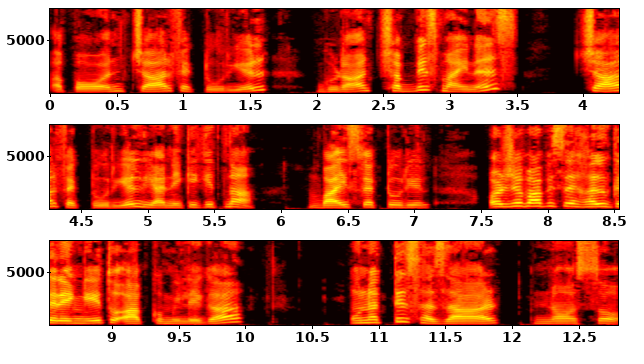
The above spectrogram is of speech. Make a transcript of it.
अपॉन चार फैक्टोरियल गुणा छब्बीस माइनस चार फैक्टोरियल, यानी कि कितना? बाईस फैक्टोरियल। और जब आप इसे हल करेंगे तो आपको मिलेगा उनतीस हज़ार नौ सौ।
